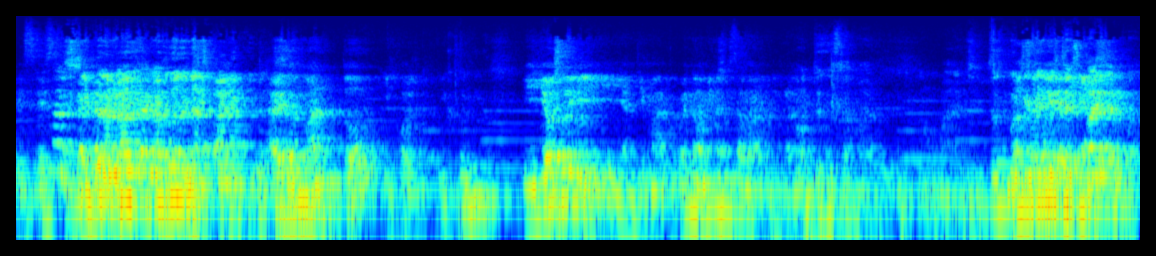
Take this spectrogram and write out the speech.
Es, es, Ah, sí, pero yo- hablo de las películas. Iron Man, Thor y Hulk. Híjole. Y yo soy anti-Marvel. Bueno, a mí no me gusta Marvel. No realmente. te gusta Marvel, no manches. Entonces, ¿por qué te gusta de. Spider-Man?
